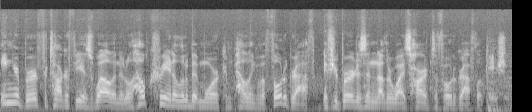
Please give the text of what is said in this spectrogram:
in your bird photography as well and it'll help create a little bit more compelling of a photograph if your bird is in an otherwise hard to photograph location.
